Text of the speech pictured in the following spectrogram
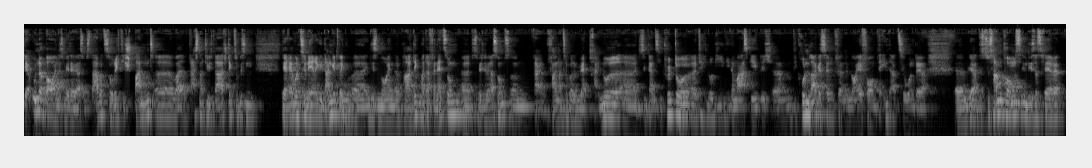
der Unterbau eines Metaversums, da wird so richtig spannend, äh, weil das natürlich, da steckt so ein bisschen der revolutionäre Gedanke drin äh, in diesem neuen äh, Paradigma der Vernetzung äh, des Metaversums. Ähm, da fallen dann so Wörter wie Web 3.0, äh, diese ganzen Krypto-Technologien, die da maßgeblich äh, die Grundlage sind für eine neue Form der Interaktion, der, äh, ja, des Zusammenkommens in dieser Sphäre.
